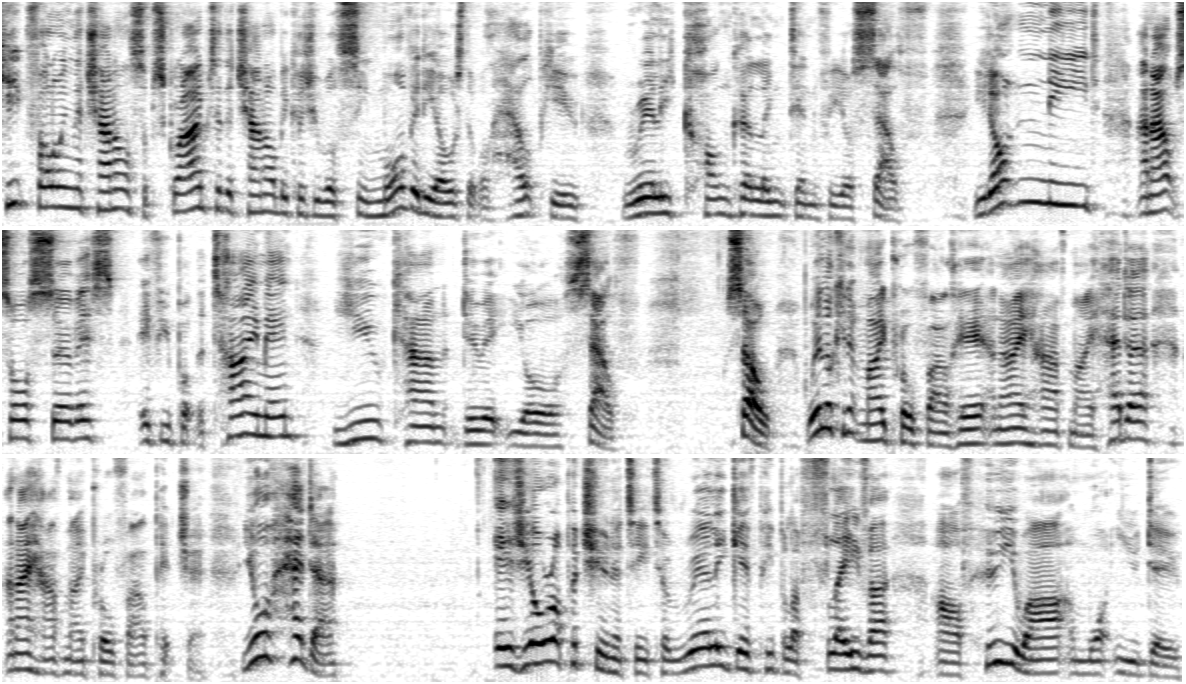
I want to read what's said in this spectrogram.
keep following the channel, subscribe to the channel because you will see more videos that will help you really conquer LinkedIn for yourself. You don't need an outsourced service. If you put the time in, you can do it yourself. So we're looking at my profile here and I have my header and I have my profile picture. Your header is your opportunity to really give people a flavor of who you are and what you do.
